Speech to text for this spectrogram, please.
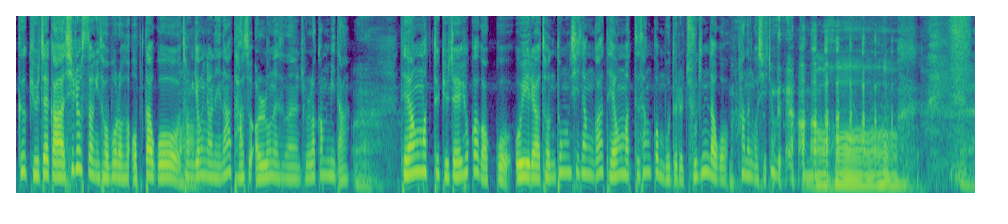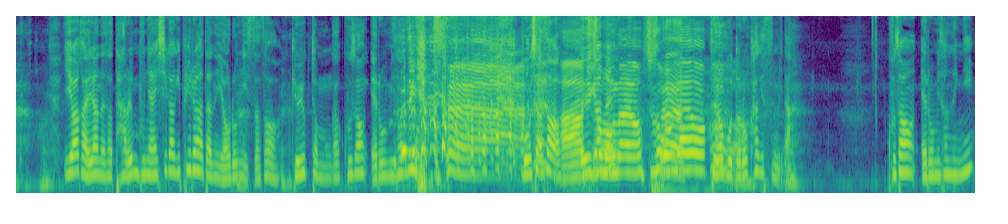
그 규제가 실효성이 더불어서 없다고 어. 정경련이나 다수 언론에서는 졸라깝니다. 대형마트 규제에 효과가 없고 오히려 전통시장과 대형마트 상권 모두를 죽인다고 하는 것이죠. 네. 어허. 이와 관련해서 다른 분야의 시각이 필요하다는 여론이 있어서 교육 전문가 구성 에로미 선생님 모셔서 아 의견을 먹나요? 주워 먹나요? 들어보도록 하겠습니다. 구성 에로미 선생님,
